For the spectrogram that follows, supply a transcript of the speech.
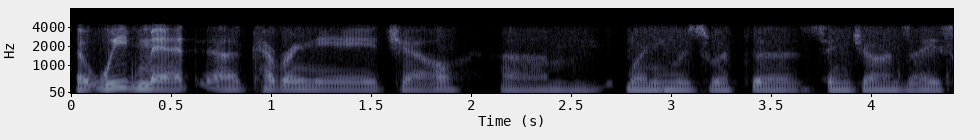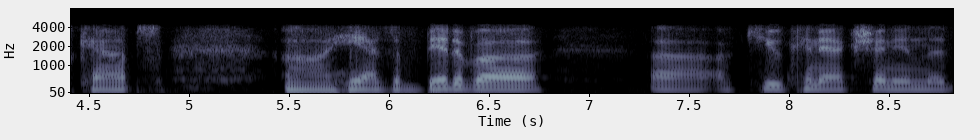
that we've met uh, covering the AHL um, when he was with the St. John's Ice Caps. Uh, he has a bit of a uh, a Q connection in that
